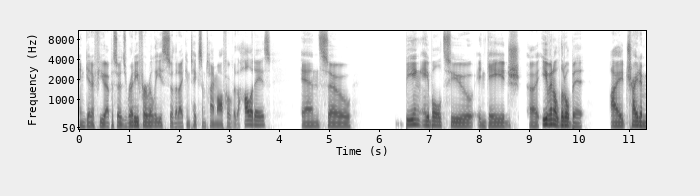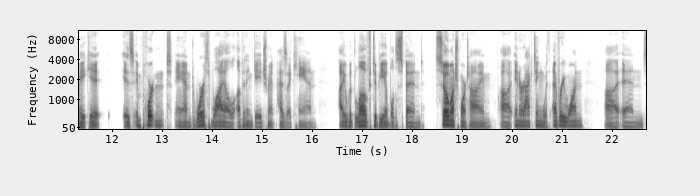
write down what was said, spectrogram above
and get a few episodes ready for release so that I can take some time off over the holidays. And so being able to engage uh, even a little bit, I try to make it as important and worthwhile of an engagement as I can. I would love to be able to spend so much more time uh, interacting with everyone, uh, and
